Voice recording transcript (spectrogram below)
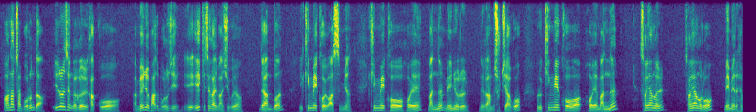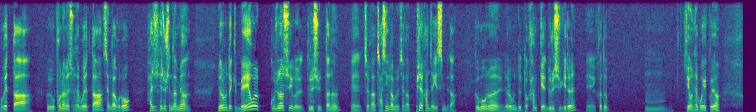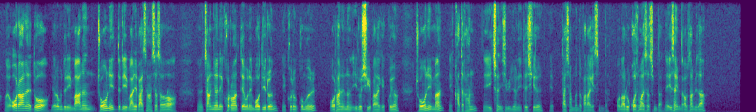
아, 나잘 모른다. 이런 생각을 갖고 아, 메뉴 봐도 모르지. 예, 이렇게 생각하지 마시고요. 내가 한번 이 킹메이커에 왔으면 킹메이커에 맞는 메뉴를 내가 한번 숙지하고 그리고 킹메이커에 맞는 성향을 성향으로 매매를 해보겠다. 그리고 분할 매수를 해보겠다 생각으로 하시, 해주신다면 여러분들께 매월 꾸준한 수익을 드릴 수 있다는 예, 제가 자신감을 제가 피력한 적이 있습니다. 그 부분을 여러분들도 함께 누리시기를 예, 거듭 음, 기원해 보겠고요. 어, 올 한해도 여러분들이 많은 좋은 일들이 많이 발생하셔서 어, 작년에 코로나 때문에 못 이룬 예, 그런 꿈을 올 한해는 이루시기 바라겠고요. 좋은 일만 예, 가득한 예, 2021년이 되시기를 예, 다시 한 번 더 바라겠습니다. 오늘 하루 고생 많으셨습니다. 네, 이상입니다. 감사합니다.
